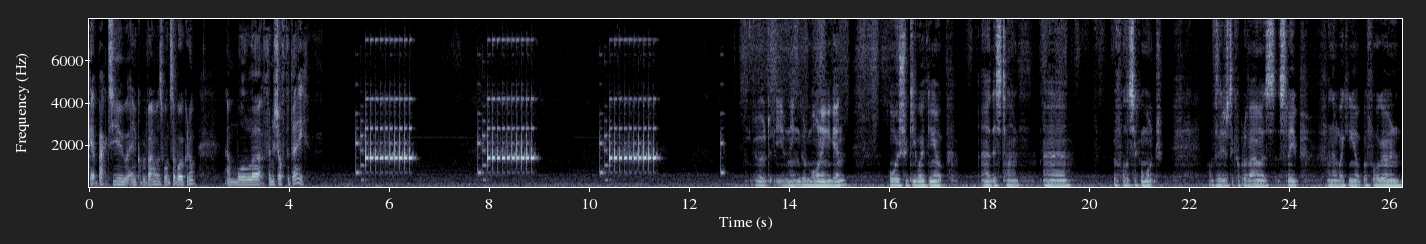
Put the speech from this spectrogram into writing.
get back to you in a couple of hours once I've woken up and we'll uh, finish off the day. Good evening, good morning again. Always tricky waking up at this time uh, before the second watch. Obviously just a couple of hours sleep and then waking up before going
